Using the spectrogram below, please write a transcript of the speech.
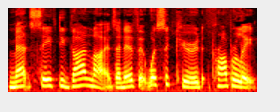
met safety guidelines and if it was secured properly.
